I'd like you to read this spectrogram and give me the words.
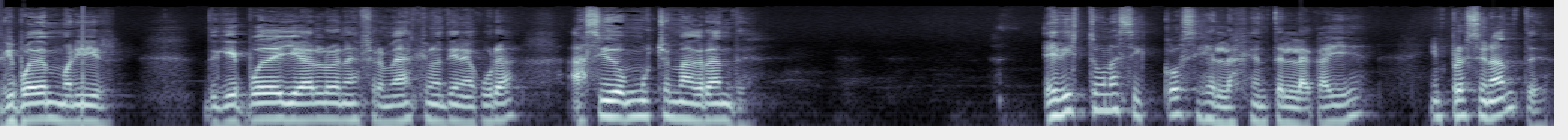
que pueden morir, de que puede llegarlo a una enfermedad que no tiene cura, ha sido mucho más grande. He visto una psicosis en la gente en la calle impresionante.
